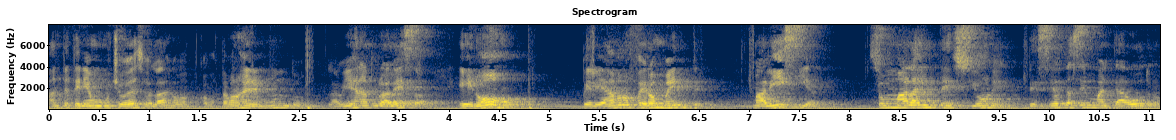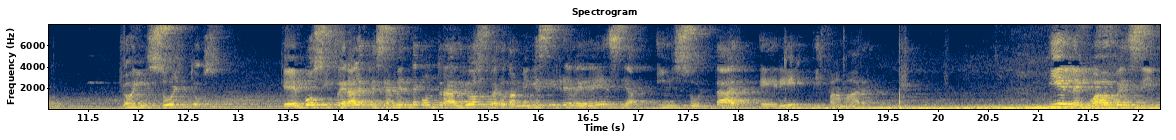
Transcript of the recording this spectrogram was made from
Antes teníamos mucho eso, ¿verdad? Como, estábamos en el mundo, la vieja naturaleza, enojo, peleámonos ferozmente, malicia, son malas intenciones, deseos de hacer maldad a otro, los insultos, que es vociferar especialmente contra Dios, pero también es irreverencia, insultar, herir, difamar. Y el lenguaje ofensivo.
